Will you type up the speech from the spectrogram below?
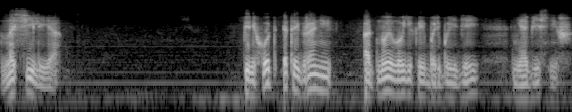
насилия. Переход этой грани одной логикой борьбы идей не объяснишь.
